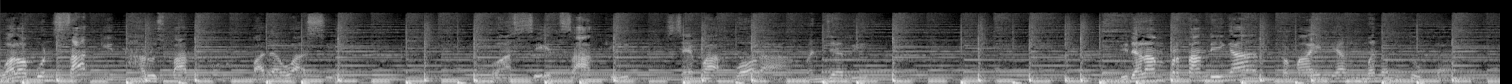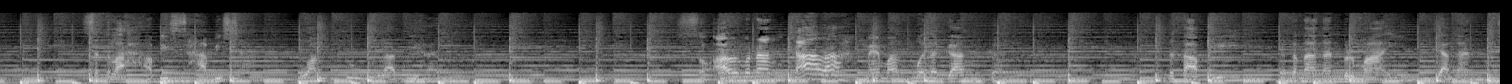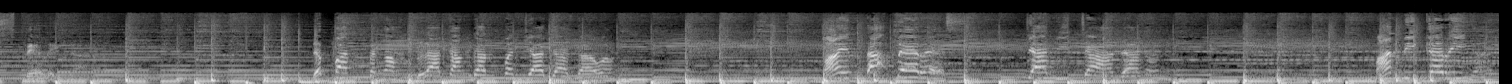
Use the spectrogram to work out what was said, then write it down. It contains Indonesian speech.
Walaupun sakit harus patuh pada wasit. Wasit sakit, sepak bola menjerit Di dalam pertandingan, pemain yang menentukan. Setelah habis-habisan waktu latihan. Soal menang kalah memang menegangkan. Tetapi ketenangan bermain jangan disepelekan. Depan, tengah, belakang, dan penjaga gawang. Main tak beres, jadi cadangan. Mandi keringat,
